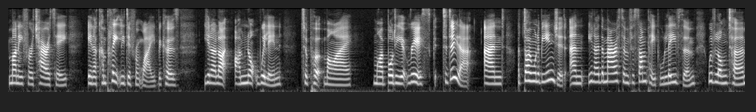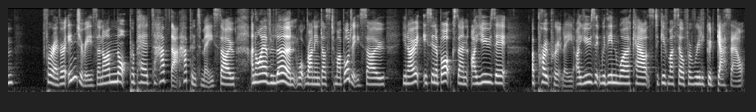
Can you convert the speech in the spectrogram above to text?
money for a charity in a completely different way because you know like I'm not willing to put my my body at risk to do that. And I don't want to be injured. And, you know, the marathon for some people leaves them with long term, forever injuries. And I'm not prepared to have that happen to me. So, and I have learned what running does to my body. So, you know, it's in a box and I use it appropriately. I use it within workouts to give myself a really good gas out,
